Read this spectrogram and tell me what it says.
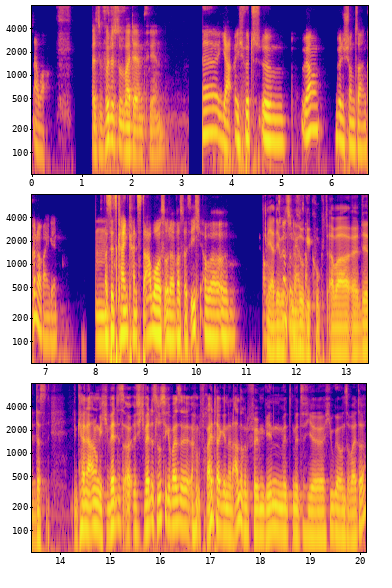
Aber Also würdest du weiterempfehlen? äh, ja, ich würde, ähm, ja, würde ich schon sagen, können wir reingehen. Hm. Das ist jetzt kein, kein Star Wars oder was weiß ich, aber ähm, Ja, der wird sowieso geguckt, aber äh, der, das, keine Ahnung, ich werde es, ich werde es lustigerweise am Freitag in einen anderen Film gehen mit, mit hier Hugo und so weiter.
